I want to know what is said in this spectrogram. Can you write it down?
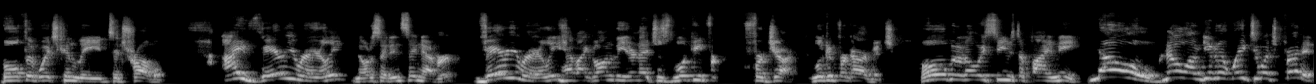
both of which can lead to trouble. I very rarely, notice I didn't say never, very rarely have I gone to the internet just looking for, for junk, looking for garbage. Oh, but it always seems to find me. No, no, I'm giving it way too much credit.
